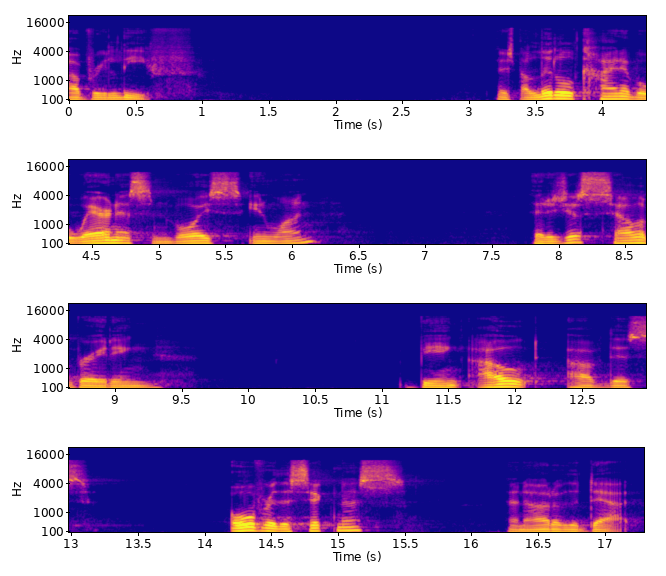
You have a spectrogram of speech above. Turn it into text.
of relief. There's a little kind of awareness and voice in one that is just celebrating being out of this, over the sickness and out of the debt.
